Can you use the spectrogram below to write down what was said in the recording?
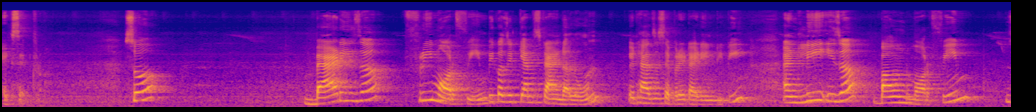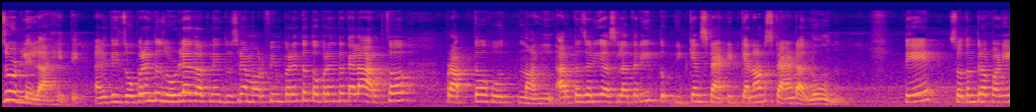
etc. So, bad is a free morpheme because it can stand alone, it has a separate identity, and Lee is a bound morpheme जोडलेलं आहे ते. आणि ते जोपर्यंत जोडल्या जात नाही दुसऱ्या मॉर्फिमपर्यंत तोपर्यंत त्याला अर्थ प्राप्त होत नाही. अर्थ जरी असला तरी तो it can stand it cannot stand alone ते स्वतंत्रपणे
